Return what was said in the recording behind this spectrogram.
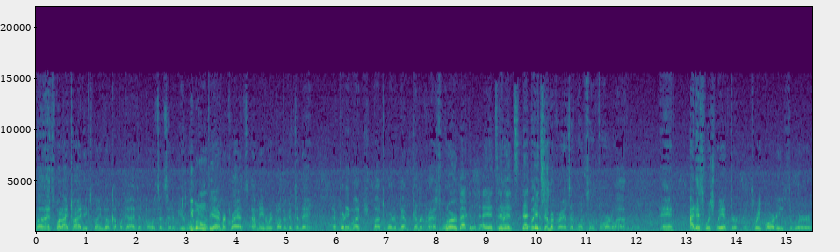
Well, that's what I tried to explain to a couple guys at Post. I said, if you People don't- yeah. Democrats, I mean Republicans today, they're pretty much about where the Dem- Democrats were were. back in the day. It's and it's that but it's the Democrats have went so far left, and I just wish we had th- three parties to where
